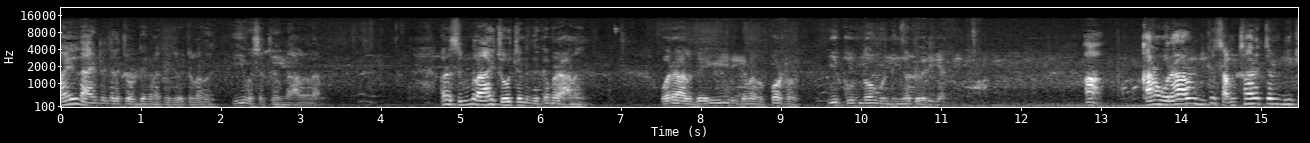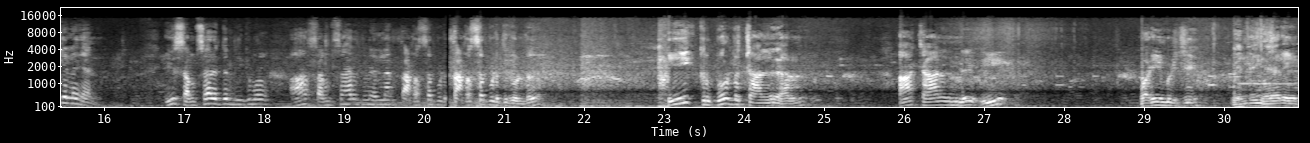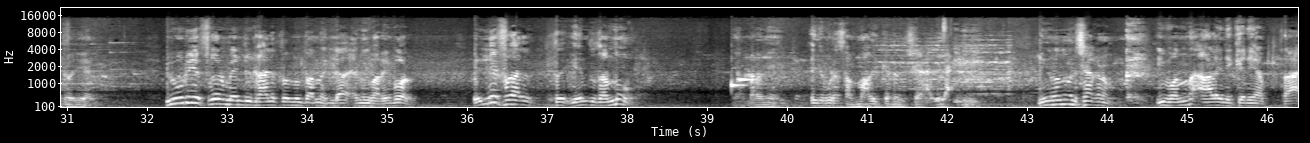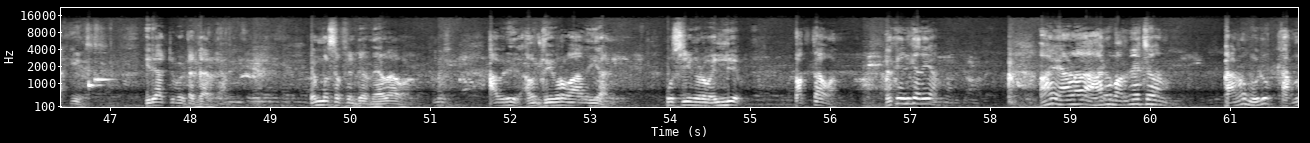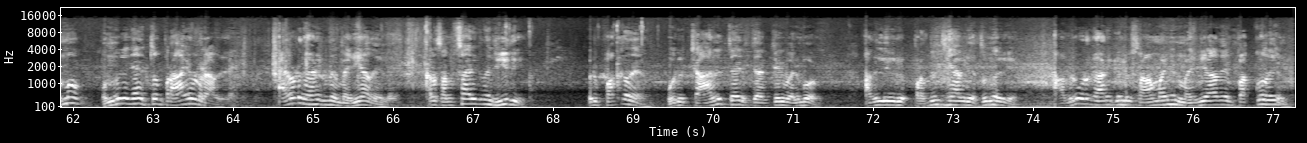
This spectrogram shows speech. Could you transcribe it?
മൈൽഡായിട്ട് ചില ചോദ്യങ്ങളൊക്കെ ചോദിച്ചുള്ളത് ഈ വശത്ത് നിന്ന ആളുകളാണ്. അവർ സിമ്പിളായി ചോദിച്ചുകൊണ്ട് നിൽക്കുമ്പോഴാണ് ഒരാൾ ഈ റിപ്പോർട്ടർ ഈ കുന്തവും കൊണ്ട് ഇങ്ങോട്ട് വരിക ആ കാരണം ഒരാൾ എനിക്ക് സംസാരിച്ചുകൊണ്ടിരിക്കല്ല ഞാൻ. ഈ സംസാരത്തിലിരിക്കുമ്പോൾ ആ സംസാരത്തിനെല്ലാം തടസ്സപ്പെടു തടസ്സപ്പെടുത്തിക്കൊണ്ട് ഈ റിപ്പോർട്ടർ ചാനലുകാരൻ ആ ചാനലിന്റെ ഈ വഴിയും പിടിച്ച് എന്റെ നേരെയായിട്ട് വരികയാണ് യു ഡി എഫ് ഗവൺമെന്റ് കാലത്തൊന്നും തന്നില്ല എന്ന് പറയുമ്പോൾ എൽ ഡി എഫ് കാലത്ത് എന്ത് തന്നു? ഞാൻ പറഞ്ഞു ഇതിലൂടെ സമ്മാനിക്കേണ്ട വിഷയമല്ല. നിങ്ങളൊന്ന് മനസ്സിലാക്കണം. ഈ വന്ന ആളെ എനിക്കറിയാം റാഹി ഇരാറ്റുപേട്ടക്കാരനാണ് എം എസ് എഫിന്റെ നേതാവാണ്. അവർ അവൻ തീവ്രവാദിയാണ്. മുസ്ലിങ്ങളുടെ വലിയ വക്താവാണ്. ഇതൊക്കെ എനിക്കറിയാം. അയാളെ ആരോ പറഞ്ഞേച്ചതാണ്. കാരണം ഒരു കർമ്മം ഒന്നുമില്ല ഞാൻ ഇത്ര പ്രായമുള്ള ഒരാളല്ലേ. അയാളോട് കാണിക്കുന്ന മര്യാദയില്ലേ. അയാൾ സംസാരിക്കുന്ന രീതി ഒരു പക്വത ഒരു ചാനൽ ചർച്ചയിൽ വരുമ്പോൾ അതിൽ ഒരു പ്രതിനിധി അവർ എത്തുന്നവർ അവരോട് കാണിക്കേണ്ട സാമാന്യ മര്യാദയും പക്വതയും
